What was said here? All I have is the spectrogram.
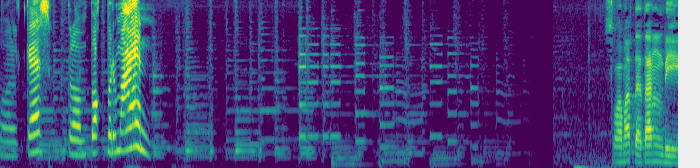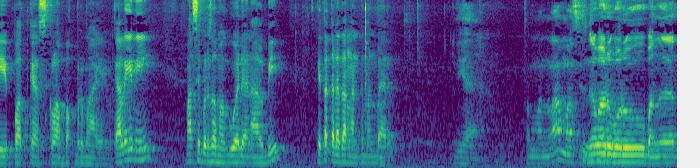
Podcast kelompok bermain. Selamat datang di podcast kelompok bermain. Kali ini masih bersama gua dan Albi. Kita kedatangan teman baru. Iya, teman lama sih. Nggak baru-baru banget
